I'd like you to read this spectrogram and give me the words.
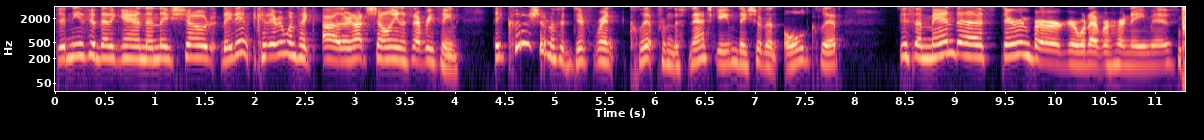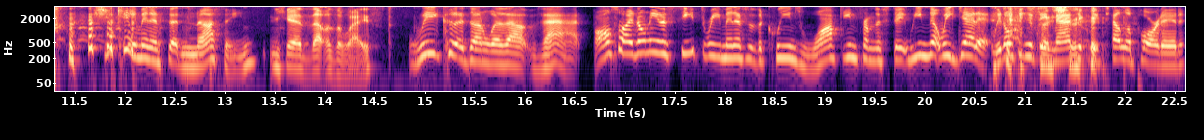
Didn't you say that again? Then they showed they didn't because everyone's like, oh, they're not showing us everything. They could have shown us a different clip from the Snatch game. They showed an old clip. This Amandla Stenberg or whatever her name is, she came in and said nothing. Yeah, that was a waste. We could have done without that. Also, I don't need to see three minutes of the queens walking from the state. We know we get it. We don't think that That's they magically true. teleported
